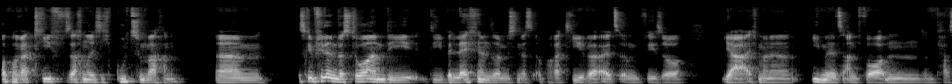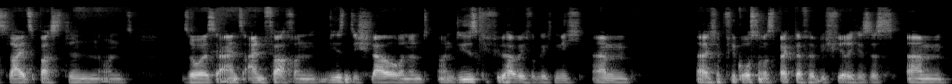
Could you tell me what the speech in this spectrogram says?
operativ Sachen richtig gut zu machen. Ähm, es gibt viele Investoren, die, die belächeln so ein bisschen das Operative als irgendwie so, ja, ich meine, E-Mails antworten, so ein paar Slides basteln und so ist ja eins einfach und wir sind die Schlaueren und, und dieses Gefühl habe ich wirklich nicht. Ähm, äh, ich habe viel großen Respekt dafür, wie schwierig es ist, ähm,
